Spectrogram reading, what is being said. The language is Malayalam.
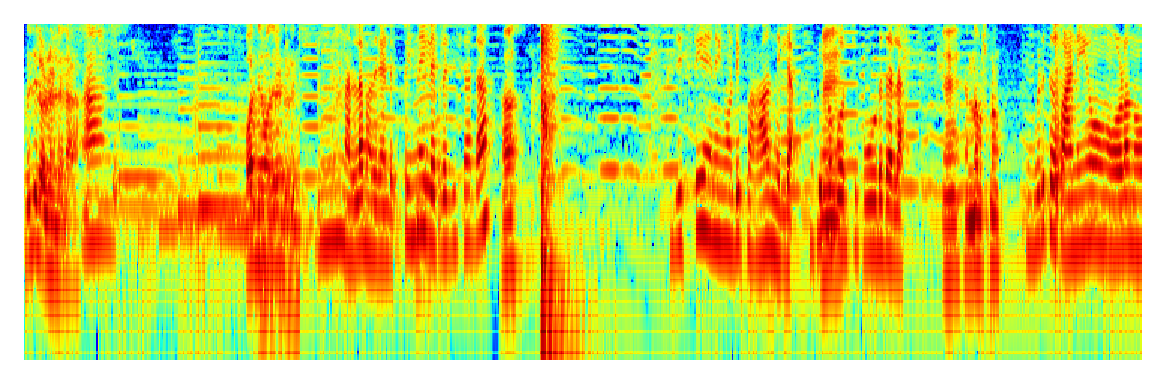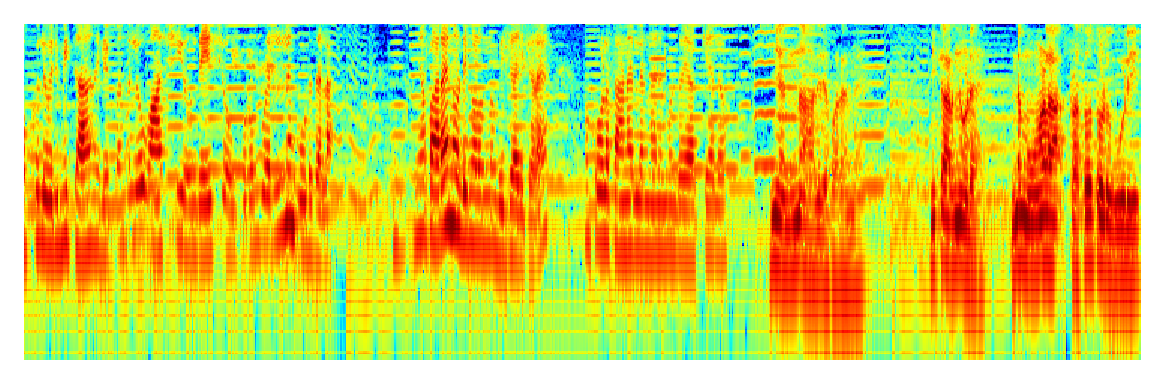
ഫ്രിഡ്ജിൽ വെള്ളം ഉണ്ടോ ആ ഉണ്ട്. ഓറഞ്ചിന് മധുരം ഉണ്ടോ നല്ല മധുരമുണ്ട്. പിന്നെ ഇല്ലേ പ്രജിഷേട്ടാ ആ. ജിത്തി എന്നെ കൊണ്ട് പാകുന്നില്ല നമുക്കിപ്പം കുറച്ച് കൂടുതലാ. എന്താ പ്രശ്നം? ഇവിടുത്തെ പണിയോ ഓളെ നോക്കലും ഒരുമിച്ചാകുന്നില്ല ഇപ്പൊ എന്തെല്ലോ വാശിയും ദേഷ്യവും കുറുമ്പും എല്ലാം കൂടുതലാ. ഞാൻ പറയുന്നുണ്ട് നിങ്ങളൊന്നും വിചാരിക്കറേ. നമുക്ക് ഓളെ തണലെങ്ങാനും കൊണ്ടുപോയി ആക്കിയാലോ? നീ എന്നാ ആതിര പറയുന്നേ? എനിക്ക് അറിഞ്ഞൂടെ എന്റെ മോളെ പ്രസവത്തോടു കൂടി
